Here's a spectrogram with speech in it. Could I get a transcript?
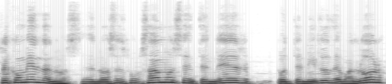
Recomiéndanos, eh, nos esforzamos en tener contenido de valor.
